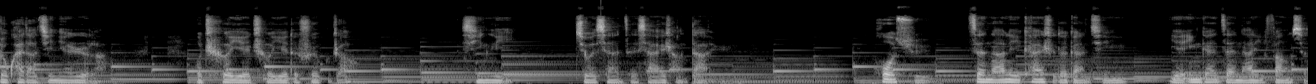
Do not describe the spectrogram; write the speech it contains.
又快到纪念日了。我彻夜彻夜的睡不着，心里就像在下一场大雨。或许，在哪里开始的感情，也应该在哪里放下。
